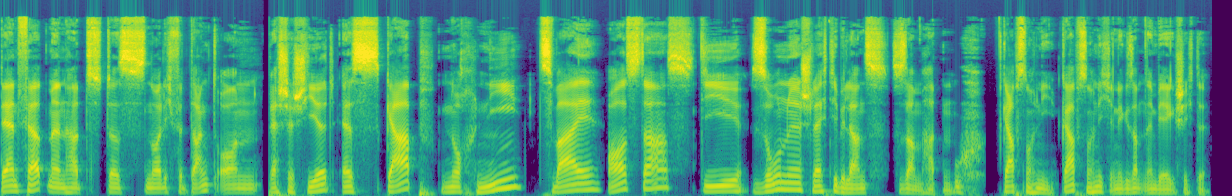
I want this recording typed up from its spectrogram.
Dan Feldman hat das neulich für Dunked On recherchiert. Es gab noch nie zwei All-Stars, die so eine schlechte Bilanz zusammen hatten. Uh. Gab's noch nie. Gab's noch nicht in der gesamten NBA-Geschichte.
